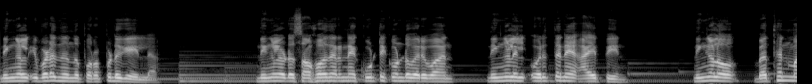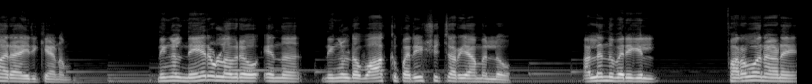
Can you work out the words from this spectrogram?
നിങ്ങൾ ഇവിടെ നിന്ന് പുറപ്പെടുകയില്ല. നിങ്ങളുടെ സഹോദരനെ കൂട്ടിക്കൊണ്ടുവരുവാൻ നിങ്ങളിൽ ഒരുത്തനെ അയപ്പീൻ. നിങ്ങളോ ബദ്ധന്മാരായിരിക്കണം. നിങ്ങൾ നേരുള്ളവരോ എന്ന് നിങ്ങളുടെ വാക്ക് പരീക്ഷിച്ചറിയാമല്ലോ. അല്ലെന്ന് വരികിൽ ഫറവോനാണ്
